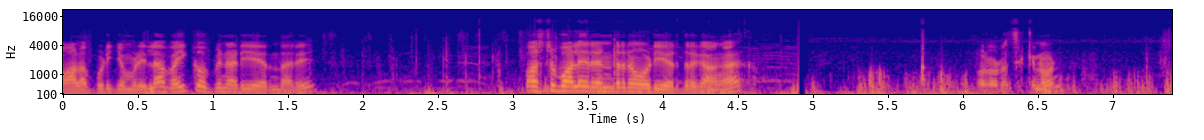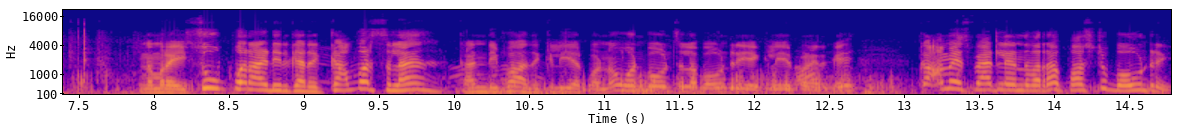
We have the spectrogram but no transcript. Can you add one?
பாலை பிடிக்க முடியல. வைகோ பின்னாடியே இருந்தார். ஃபர்ஸ்ட் பாலே ரெண்டு ரன் ஓடி எடுத்திருக்காங்க. அவரோட செகண்ட் ஒன் இந்த முறை சூப்பர் ஆடி இருக்காரு. கவர்ஸில் கண்டிப்பாக அது கிளியர் பண்ணும். ஒன் பவுன்ஸில் பவுண்டரியை கிளியர் பண்ணியிருக்கு காமேஸ் பேட்டில் இருந்து வர ஃபஸ்ட்டு பவுண்டரி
